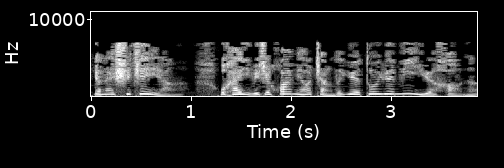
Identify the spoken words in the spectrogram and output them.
原来是这样啊，我还以为这花苗长得越多越密越好呢。”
